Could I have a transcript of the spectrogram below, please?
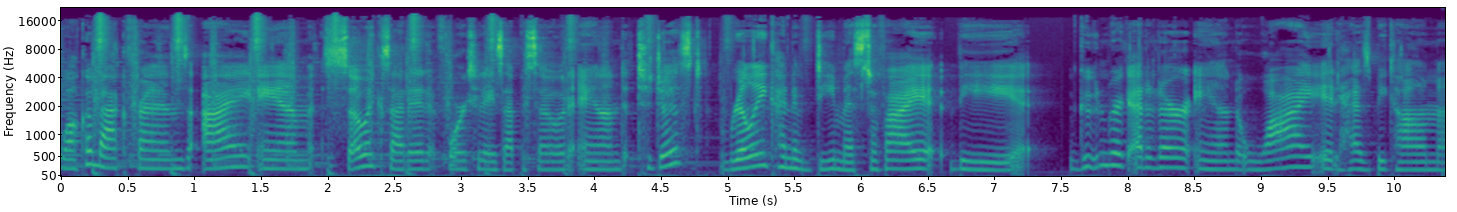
Welcome back, friends. I am so excited for today's episode and to just really kind of demystify the Gutenberg editor and why it has become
